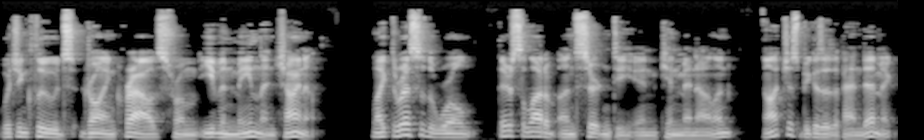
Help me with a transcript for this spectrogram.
which includes drawing crowds from even mainland China. Like the rest of the world, there's a lot of uncertainty in Kinmen Island, not just because of the pandemic,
